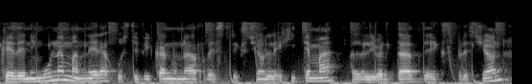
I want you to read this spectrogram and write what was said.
que de ninguna manera justifican una restricción legítima a la libertad de expresión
